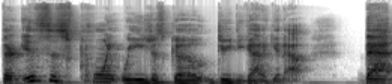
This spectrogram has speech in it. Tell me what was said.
there is this point where you just go, dude, you got to get out. That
